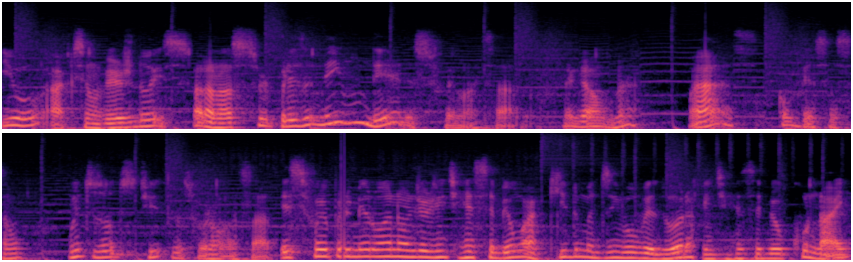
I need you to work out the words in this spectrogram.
e o Action Verge 2. Para nossa surpresa, nenhum deles foi lançado. Legal, né? Mas, compensação, muitos outros títulos foram lançados. Esse foi o primeiro ano onde a gente recebeu uma aqui de uma desenvolvedora, a gente recebeu Kunai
